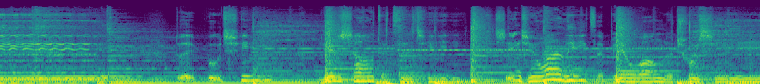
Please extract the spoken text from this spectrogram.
起，年少的自己，行千万里，再别忘了初心。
